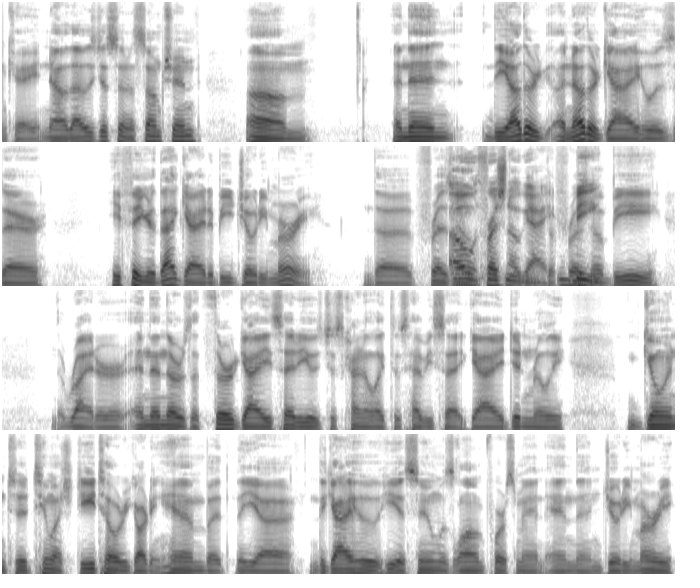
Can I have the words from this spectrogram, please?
Okay, now that was just an assumption, um, and then the other another guy who was there, he figured that guy to be Jody Murray, the Fresno Oh, Fresno guy. the Fresno Bee writer, and then there was a third guy. He said he was just kind of like this heavy set guy. Didn't really go into too much detail regarding him, but the uh, the guy who he assumed was law enforcement, and then Jody Murray,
